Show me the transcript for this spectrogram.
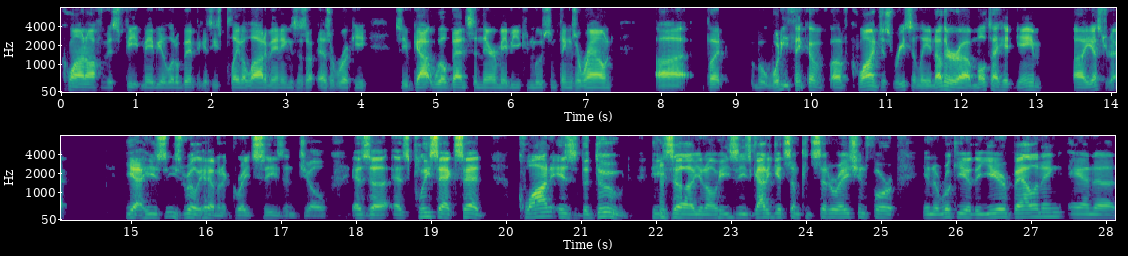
Kwan off of his feet maybe a little bit because he's played a lot of innings as a as a rookie. So you've got Will Benson there. Maybe you can move some things around. Uh, but but what do you think of of Kwan just recently? Another uh, multi-hit game uh, yesterday. Yeah, he's he's really having a great season, Joe. As uh, as Plesac said, Kwan is the dude. He's uh, you know, he's he's got to get some consideration for in the rookie of the year balloting, and uh,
